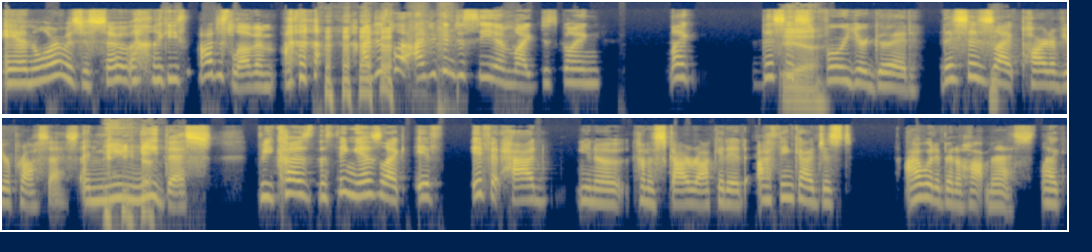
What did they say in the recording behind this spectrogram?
And the Lord was just so like he's I just love him. I just lo- I can just see him like just going like this is Yeah. for your good. This is like part of your process and you Yeah. need this. Because the thing is like if if it had, you know, kind of skyrocketed, I think I just I would have been a hot mess. Like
